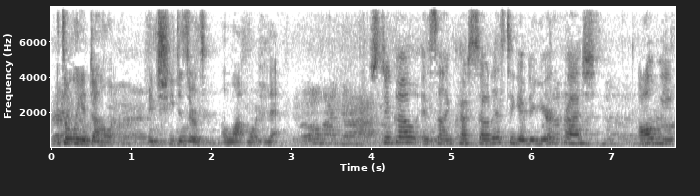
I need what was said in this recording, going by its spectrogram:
It's only a dollar, and she deserves a lot more than that. Stuco is selling crush sodas to give to your crush all week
